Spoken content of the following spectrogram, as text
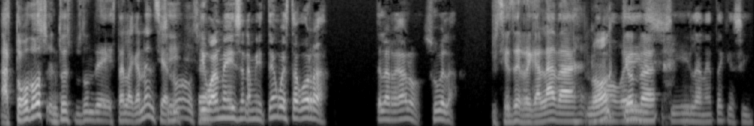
¿A todos? Entonces, pues, ¿dónde está la ganancia, Sí, no? O sea, Igual me dicen a mí, tengo esta gorra, te la regalo, súbela. Pues, si es de regalada, ¿no? ¿Qué onda? Sí, la neta que sí.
